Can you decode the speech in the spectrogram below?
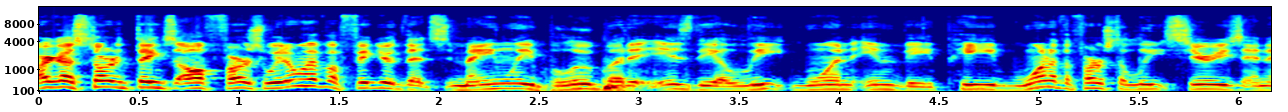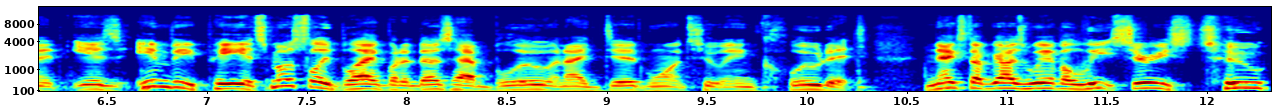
Alright guys, starting things off first, we don't have a figure that's mainly blue, but it is the Elite 1 MVP, one of the first Elite series, and it is MVP. It's mostly black, but it does have blue, and I did want to include it. Next up, guys, we have Elite Series 2,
